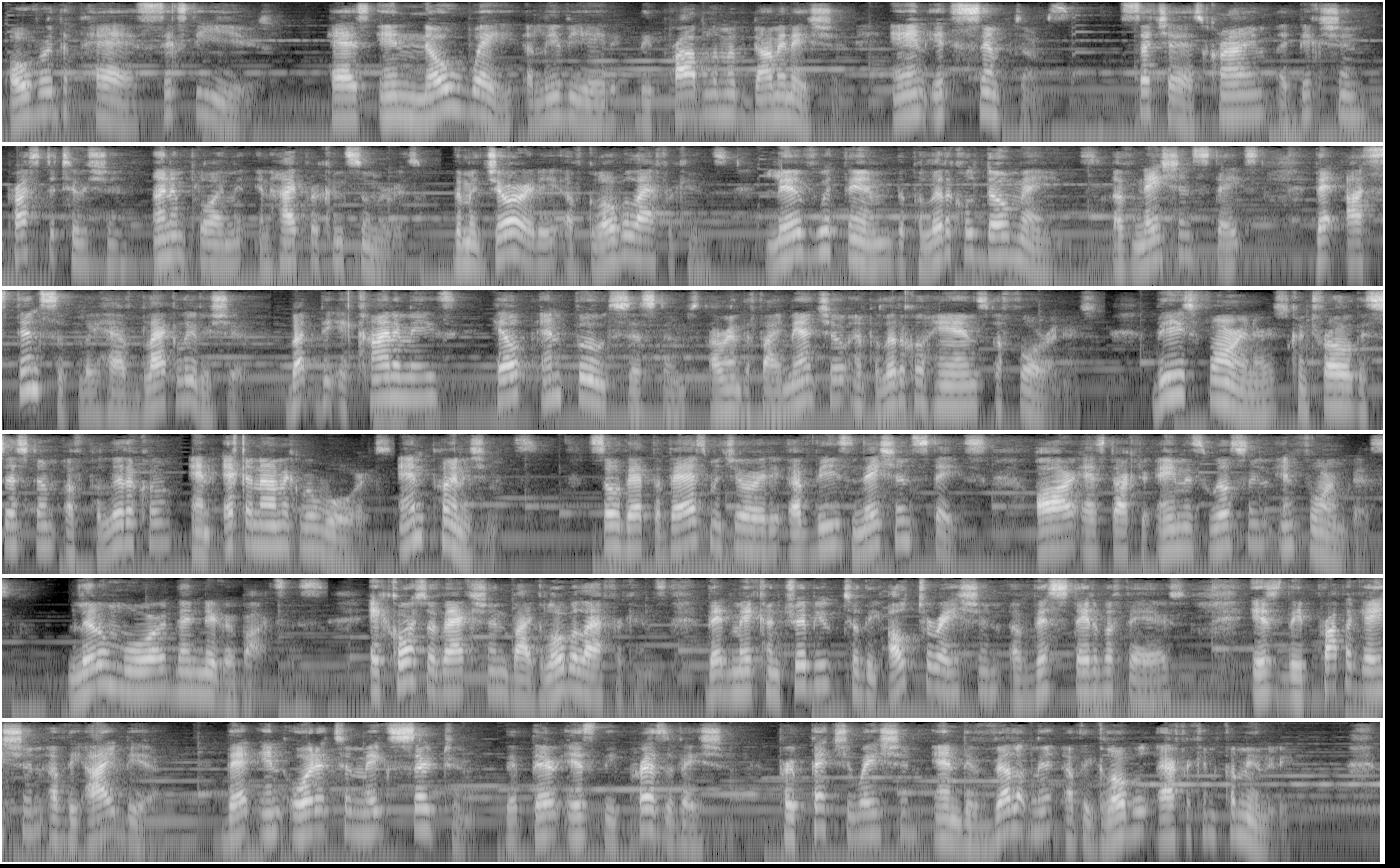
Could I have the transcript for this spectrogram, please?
over the past 60 years has in no way alleviated the problem of domination and its symptoms, such as crime, addiction, prostitution, unemployment, and hyperconsumerism. The majority of global Africans live within the political domains of nation states that ostensibly have black leadership, but the economies, health, and food systems are in the financial and political hands of foreigners. These foreigners control the system of political and economic rewards and punishments, so that the vast majority of these nation states are, as Dr. Amos Wilson informed us, little more than nigger boxes. A course of action by global Africans that may contribute to the alteration of this state of affairs is the propagation of the idea that in order to make certain that there is the preservation perpetuation, and development of the global African community,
